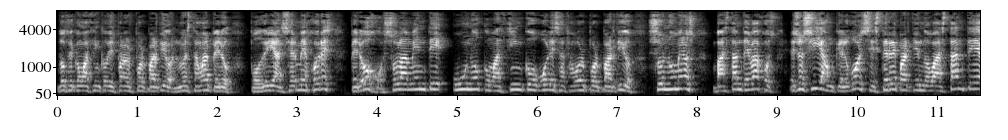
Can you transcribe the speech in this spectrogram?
12,5 disparos por partido no está mal, pero podrían ser mejores. Pero ojo, solamente 1,5 goles a favor por partido. Son números bastante bajos. Eso sí, aunque el gol se esté repartiendo bastante,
